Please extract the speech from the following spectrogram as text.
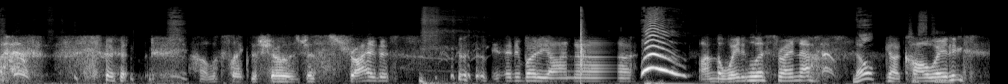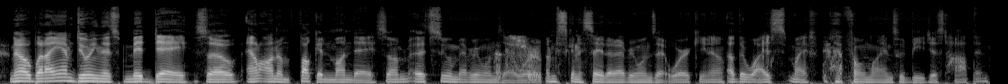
Oh, looks like the show is just striving. is anybody on uh, on the waiting list right now? Nope. Got call Just waiting. No, but I am doing this midday, so and on a fucking Monday, so I'm, I assume everyone's That's at true. work. I'm just gonna say that everyone's at work, you know. Otherwise, my my phone lines would be just hopping.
